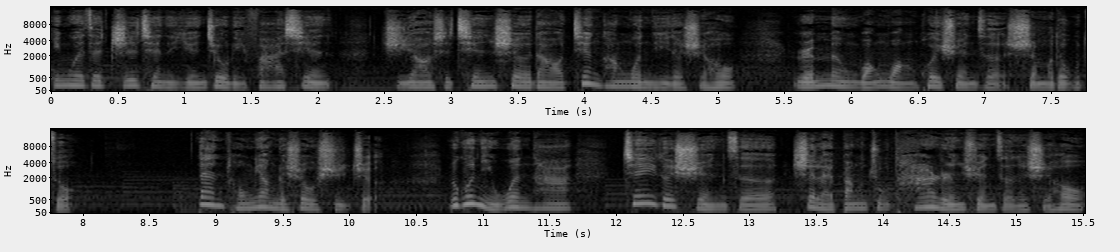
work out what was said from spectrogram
因为在之前的研究里发现，只要是牵涉到健康问题的时候，人们往往会选择什么都不做。但同样的受试者，如果你问他，这个选择是来帮助他人选择的时候，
